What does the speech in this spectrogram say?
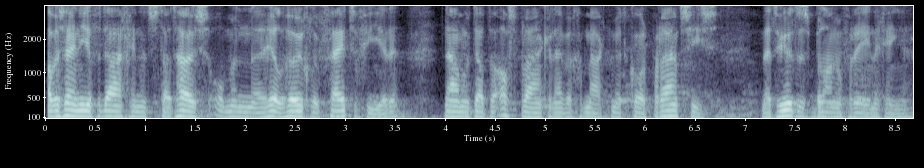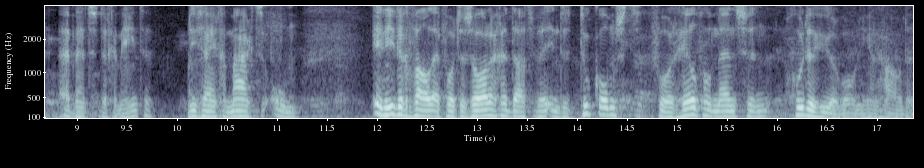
We zijn hier vandaag in het stadhuis om een eh, heel heugelijk feit te vieren. Namelijk dat we afspraken hebben gemaakt met corporaties, met huurdersbelangenverenigingen en met de gemeente. Die zijn gemaakt om in ieder geval ervoor te zorgen dat we in de toekomst voor heel veel mensen goede huurwoningen houden.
